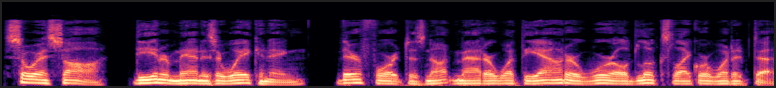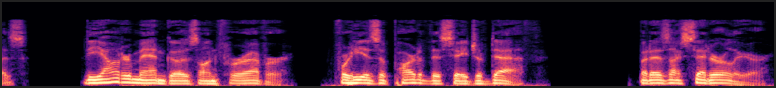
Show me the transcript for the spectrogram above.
So I saw, the inner man is awakening, therefore it does not matter what the outer world looks like or what it does. The outer man goes on forever, for he is a part of this age of death. But as I said earlier,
